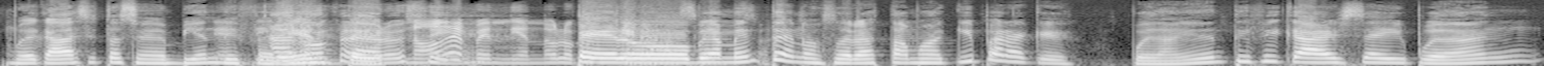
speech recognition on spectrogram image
Porque cada situación es bien diferente. no, dependiendo lo que Pero obviamente nosotras estamos aquí para que puedan identificarse y puedan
